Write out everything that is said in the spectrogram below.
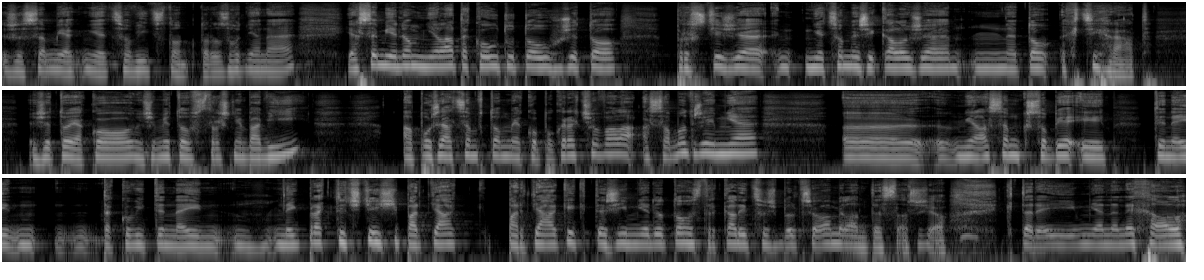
že jsem něco víc, to, to rozhodně ne. Já jsem jenom měla takovou tu touhu, že to prostě, že něco mi říkalo, že mm, to chci hrát, že to jako, že mě to strašně baví a pořád jsem v tom jako pokračovala a samozřejmě Eh, měla jsem k sobě i ty nej, takový ty nej, nejpraktičtější parťák, parťáky, kteří mě do toho strkali, což byl třeba Milan Tesař, jo, který mě nenechal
